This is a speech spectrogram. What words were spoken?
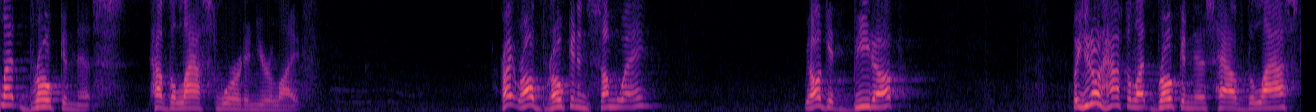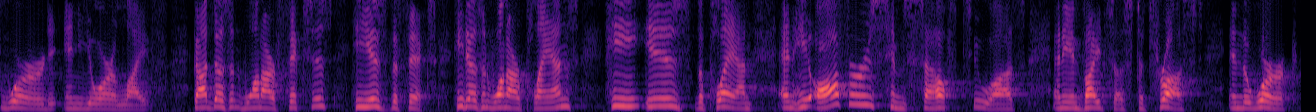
let brokenness have the last word in your life. Right? We're all broken in some way. We all get beat up. But you don't have to let brokenness have the last word in your life. God doesn't want our fixes. He is the fix. He doesn't want our plans. He is the plan. And He offers Himself to us and He invites us to trust in the work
